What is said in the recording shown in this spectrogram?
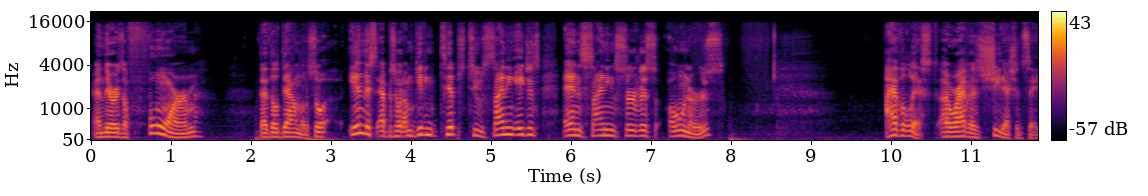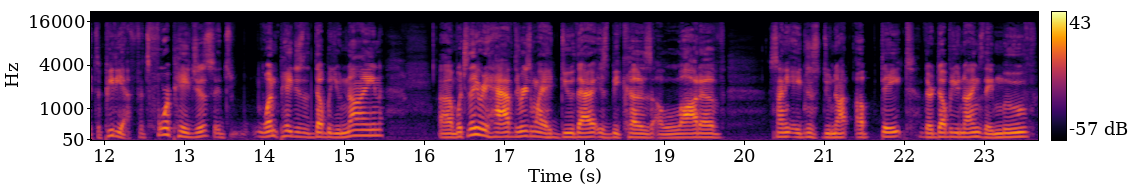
and there is a form that they'll download. So in this episode, I'm giving tips to signing agents and signing service owners. I have a list, or I have a sheet, I should say. It's a PDF. It's four pages. It's one page is the W 9, um, which they already have. The reason why I do that is because a lot of signing agents do not update their W 9s, they move,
